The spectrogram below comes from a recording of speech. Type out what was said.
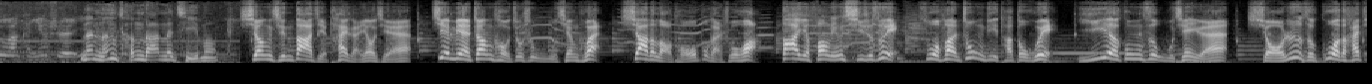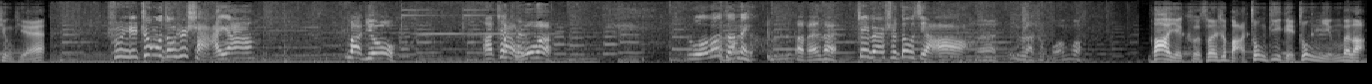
六万肯定是，那能承担得起吗？相亲大姐太敢要钱，见面张口就是五千块，吓得老头不敢说话。大爷方龄七十岁，做饭种地他都会，一月工资五千元，小日子过得还挺甜。叔，你这种的都是啥呀？辣椒，啊，大萝卜，萝卜搁哪？大白菜。这边是豆角，嗯，这边是黄瓜。大爷可算是把种地给种明白了，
